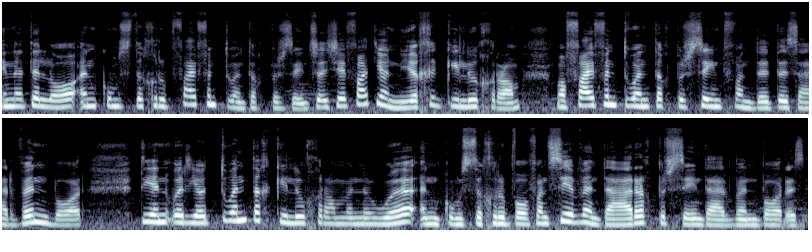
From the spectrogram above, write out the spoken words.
en in 'n lae inkomste groep 25%. So as jy vat jou 9 kg, maar 25% van dit is herwinbaar teenoor jou 20 kg in 'n hoë inkomste groep waarvan 37% herwinbaar is.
